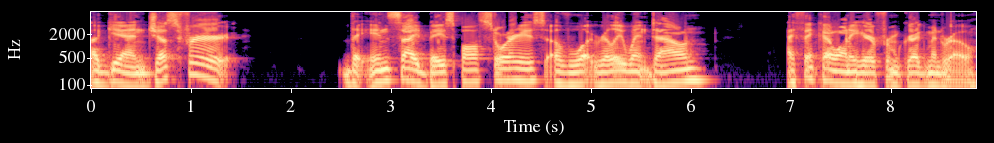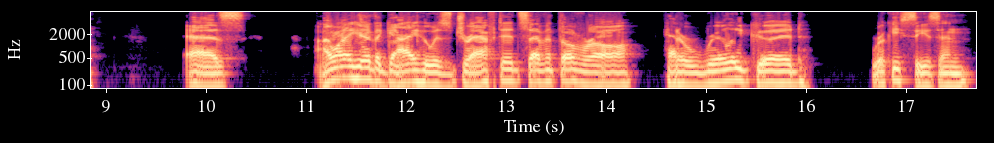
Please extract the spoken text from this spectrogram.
again, just for the inside baseball stories of what really went down, I think I want to hear from Greg Monroe as I want to hear the guy who was drafted seventh overall, had a really good rookie season,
